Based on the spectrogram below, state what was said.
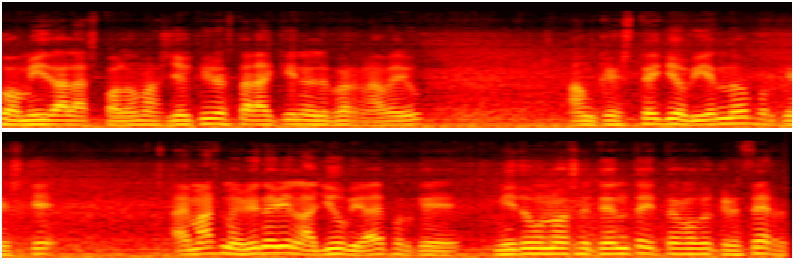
comida a las palomas. Yo quiero estar aquí en el Bernabéu, aunque esté lloviendo, porque es que... Además me viene bien la lluvia, ¿eh? porque mido 1,70 y tengo que crecer.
